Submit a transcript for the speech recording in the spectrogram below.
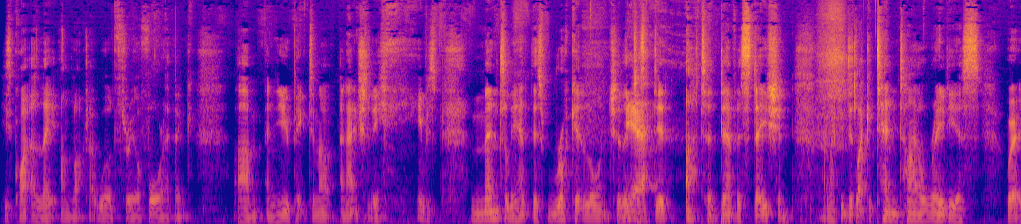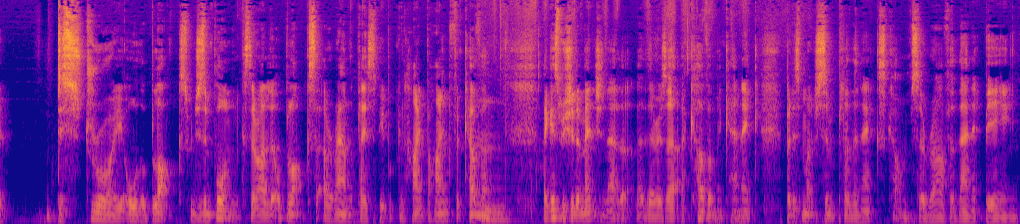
He's quite a late unlock, like World 3 or 4, I think. Um, and you picked him up, and actually, he was mentally had this rocket launcher that Yeah. just did utter devastation. And like it did like a 10 tile radius where it destroy all the blocks, which is important because there are little blocks that are around the place that people can hide behind for cover. I guess we should have mentioned that, that, that there is a, a cover mechanic, but it's much simpler than XCOM. So rather than it being,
